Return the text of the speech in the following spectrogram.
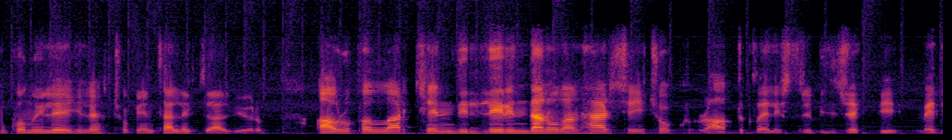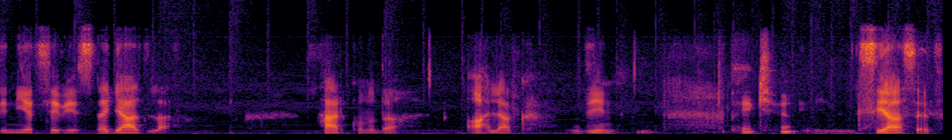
bu konuyla ilgili. Çok entelektüel bir yorum. Avrupalılar kendilerinden olan her şeyi çok rahatlıkla eleştirebilecek bir medeniyet seviyesine geldiler. Her konuda. Ahlak, din, Peki. siyaset.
